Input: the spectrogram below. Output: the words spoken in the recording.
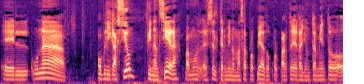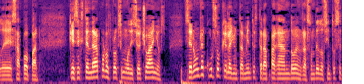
el, una obligación financiera, vamos, es el término más apropiado por parte del ayuntamiento de Zapopan, que se extenderá por los próximos 18 años. Será un recurso que el ayuntamiento estará pagando en razón de 200,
